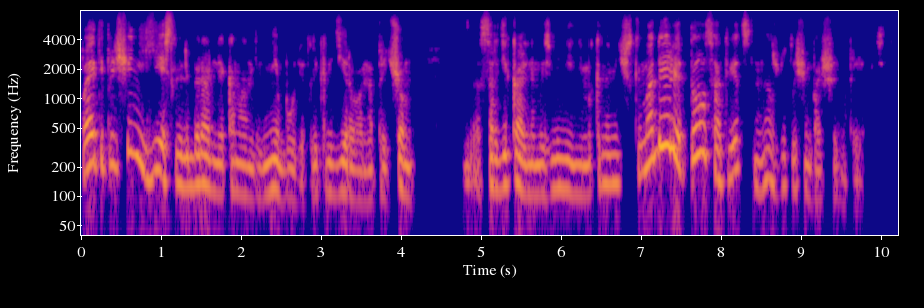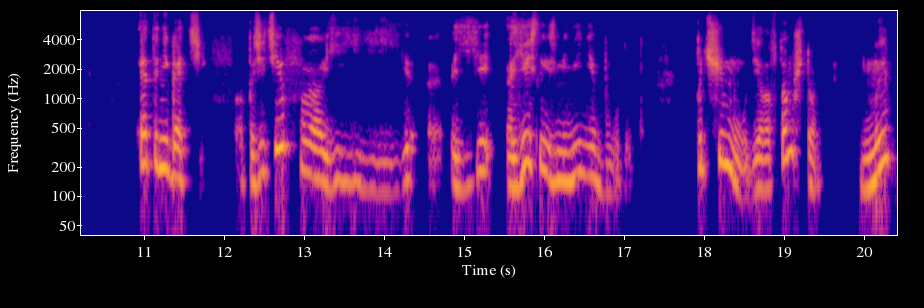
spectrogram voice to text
По этой причине, если либеральная команда не будет ликвидирована, причем с радикальным изменением экономической модели, то, соответственно, нас ждут очень большие неприятности. Это негатив. Позитив, э, если изменения будут. Почему? Дело в том, что мы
